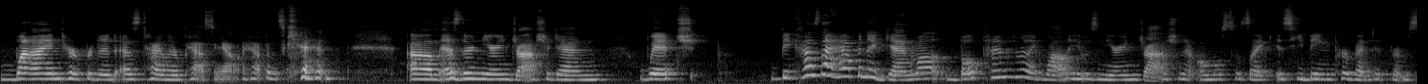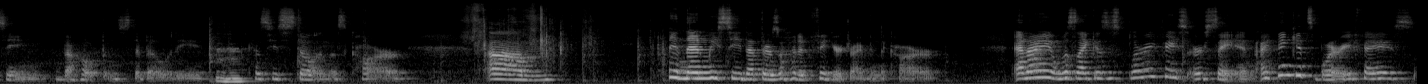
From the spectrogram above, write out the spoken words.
what I interpreted as Tyler passing out happens again, um, as they're nearing Josh again, which because that happened again while both times were like while he was nearing Josh, and it almost was like, is he being prevented from seeing the hope and stability hmm because he's still in this car. Um, and then we see that there's a hooded figure driving the car. And I was like, is this Blurry Face or Satan? I think it's Blurry Face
